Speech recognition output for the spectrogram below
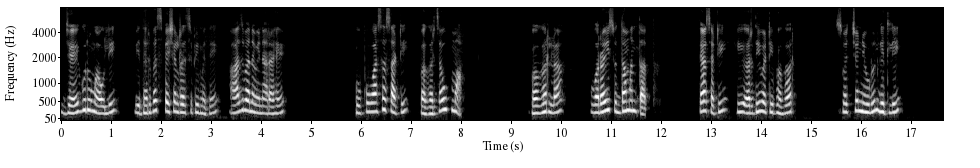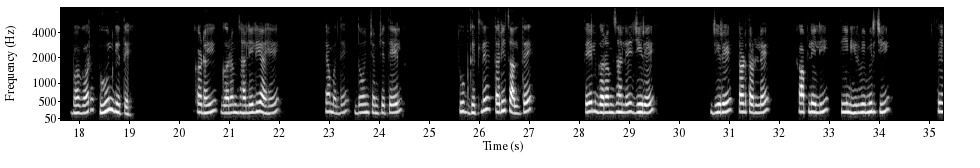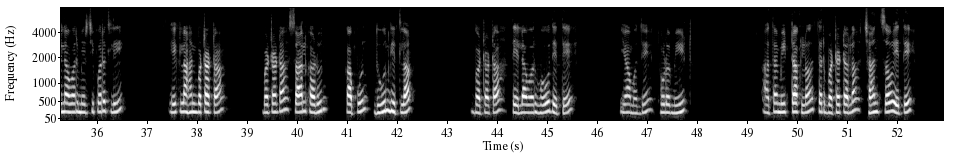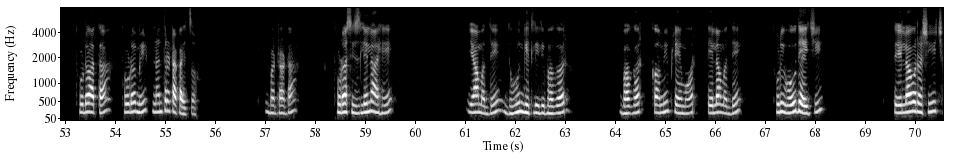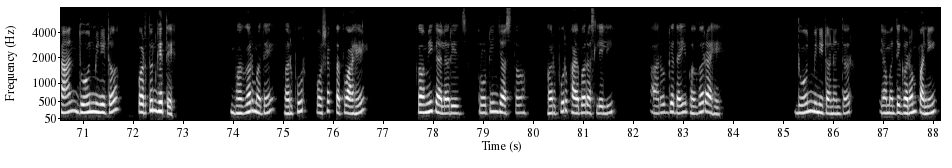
जय गुरु माऊली. Vidarbha special रेसिपीमध्ये आज बनविणार आहे उपवासासाठी भगरचा उपमा. भगरला वरईसुद्धा म्हणतात. त्यासाठी ही अर्धी वाटी भगर स्वच्छ निवडून घेतली. भगर धुवून घेते. कढई गरम झालेली आहे. त्यामध्ये दोन चमचे तेल तूप घेतले तरी चालते. तेल गरम झाले जिरे जिरे तडतडले कापलेली तीन हिरवी मिरची तेलावर मिरची परतली एक लहान बटाटा बटाटा साल काढून कापून धुवून घेतला. बटाटा तेलावर होऊ देते. यामध्ये थोडं मीठ आता मीठ टाकलं तर बटाट्याला छान चव येते. थोडं आता थोडं मीठ नंतर टाकायचं. बटाटा थोडा शिजलेला आहे. यामध्ये धुवून घेतलेली भगर भगर कमी फ्लेमवर तेलामध्ये थोडी होऊ द्यायची. तेलावर अशी छान दोन मिनिटं परतून घेते. भगरमध्ये भरपूर पोषक तत्व आहे. कमी कॅलरीज प्रोटीन जास्त भरपूर फायबर असलेली आरोग्यदायी भगर आहे. दोन मिनिटानंतर यामध्ये गरम पाणी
